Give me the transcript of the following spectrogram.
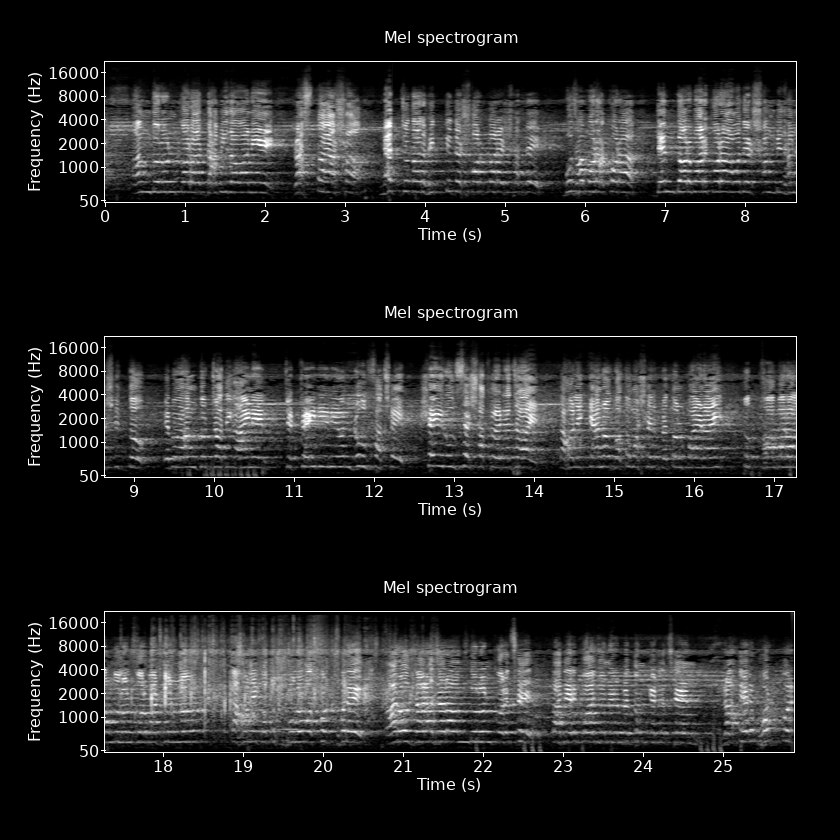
আন্দোলন করা দাবি দেওয়া নিয়ে রাস্তায় আসা, ন্যায্যতার ভিত্তিতে সরকারের সাথে বোঝাপড়া করা, দেন দরবার করা আমাদের সংবিধান সিদ্ধ এবং আন্তর্জাতিক আইনের যে ট্রেড ইউনিয়ন রুলস আছে, সেই রুলসের সাথে এটা যায়। তাহলে কেন গত মাসের বেতন পায় নাই? তথ্য আবার আন্দোলন করবার জন্য। তাহলে গত ষোলো বছর ধরে আরও যারা যারা আন্দোলন করেছে, তাদের কয়জনের বেতন কেটেছেন? রাতের ভোট করে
